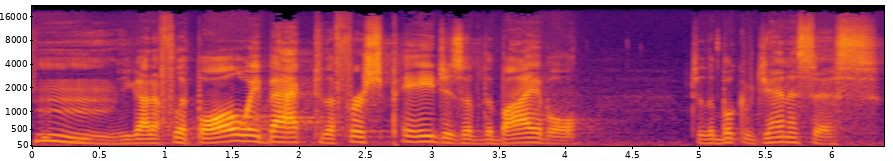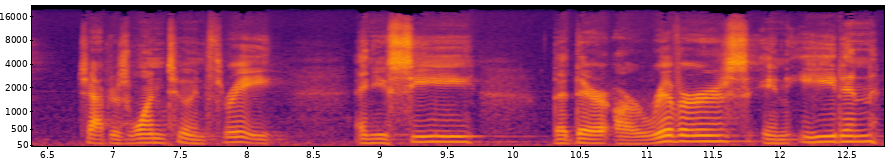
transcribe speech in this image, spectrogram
Hmm, you got to flip all the way back to the first pages of the Bible, to the book of Genesis, chapters 1, 2, and 3, and you see that there are rivers in Eden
